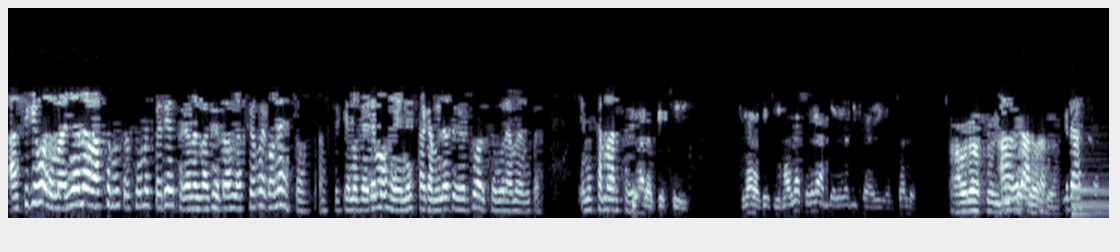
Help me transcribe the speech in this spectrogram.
Así que bueno, mañana va a ser nuestra segunda experiencia acá en el Valle de Tras la Sierra con esto. Así que nos veremos en esta caminata virtual seguramente, en esta marcha. Claro que sí, claro que sí. Un abrazo grande, Verónica y Gonzalo. Abrazo y muchas Abrazo, gracias. gracias.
